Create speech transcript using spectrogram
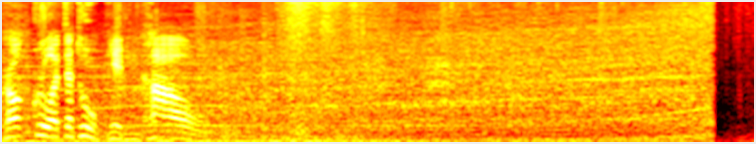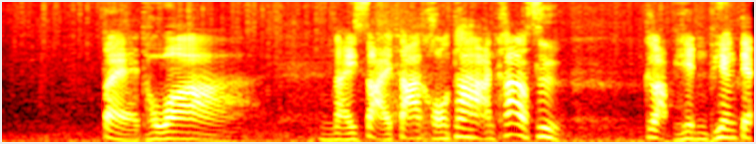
เพราะกลัวจะถูกเห็นเข้า แต่ทว่า ในสายตาของทหารข้าศึก กลับเห็นเพียงแต่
